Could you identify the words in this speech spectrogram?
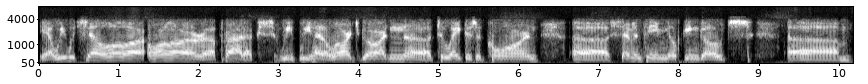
Yeah, we would sell all our all our uh, products. We we had a large garden, uh, two acres of corn, uh, seventeen milking goats, um,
